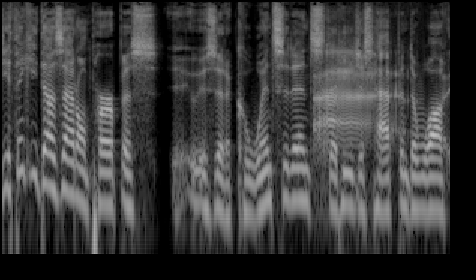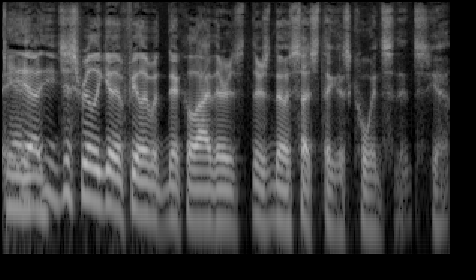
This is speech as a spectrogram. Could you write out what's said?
Do you think he does that on purpose? Is it a coincidence that he just happened to walk in? Yeah, you just really get a feeling with Nikolai. There's there's no such thing as coincidence. Yeah.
